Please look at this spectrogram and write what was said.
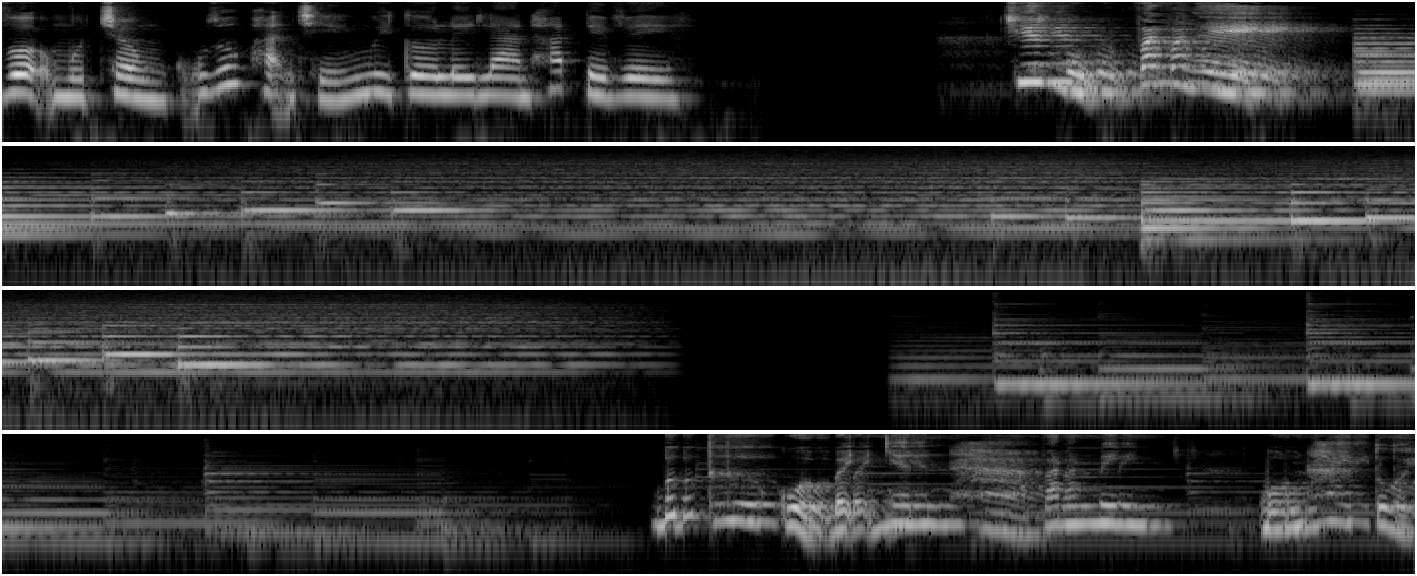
vợ một chồng cũng giúp hạn chế nguy cơ lây lan HPV. Chuyên mục văn nghệ Bức thư của bệnh nhân Hà Văn Minh, 42 tuổi,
